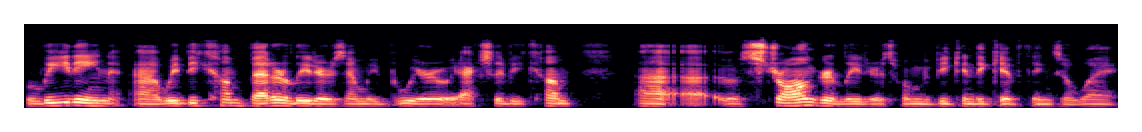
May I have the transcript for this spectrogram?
leading uh, we become better leaders and we we actually become uh, uh, stronger leaders when we begin to give things away.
